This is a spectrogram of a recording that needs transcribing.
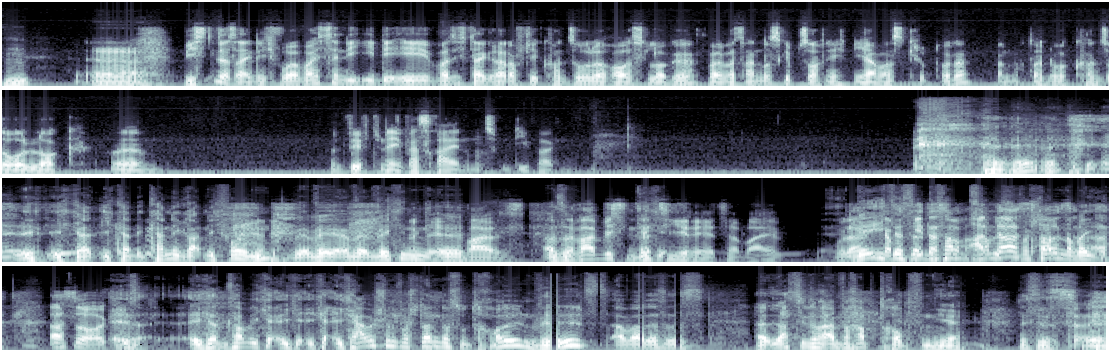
Mhm. Äh, Wie ist denn das eigentlich? Woher weiß denn die IDE, was ich da gerade auf die Konsole rauslogge? Weil was anderes gibt es auch nicht in JavaScript, oder? Man macht doch nur Console-Log ähm, und wirft dann irgendwas rein, um zum Debuggen ich, ich, kann, ich, kann, ich kann dir gerade nicht folgen. Welchen, okay, war, also, da war ein bisschen Satire jetzt dabei. Oder? Nee, ich, das, das, das, das habe hab ich verstanden, aus, aber ach so, okay. Ich, ich, ich, ich, ich, ich habe schon verstanden, dass du trollen willst, aber das ist, lass dich doch einfach abtropfen hier. Das ist, äh,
